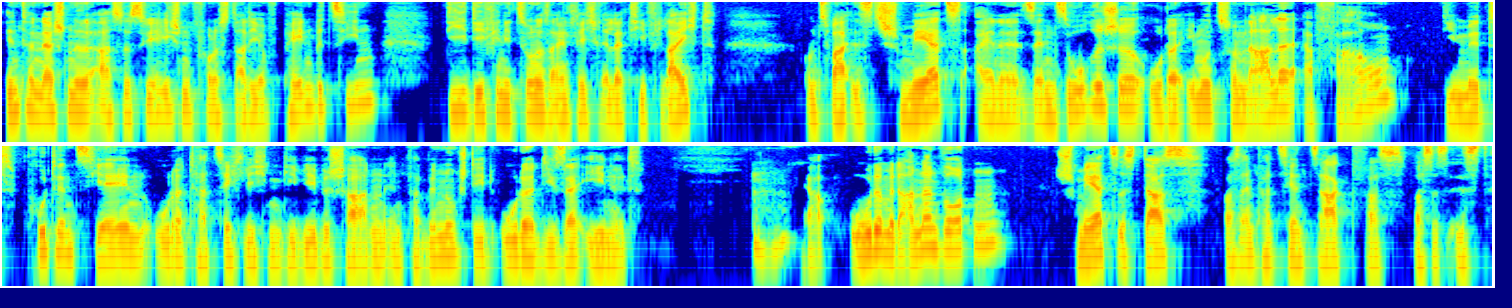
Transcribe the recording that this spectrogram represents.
International Association for Study of Pain beziehen. Die Definition ist eigentlich relativ leicht. Und zwar ist Schmerz eine sensorische oder emotionale Erfahrung, die mit potenziellen oder tatsächlichen Gewebeschaden in Verbindung steht oder dieser ähnelt. Mhm. Ja, oder mit anderen Worten, Schmerz ist das, was ein Patient sagt, was, was es ist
